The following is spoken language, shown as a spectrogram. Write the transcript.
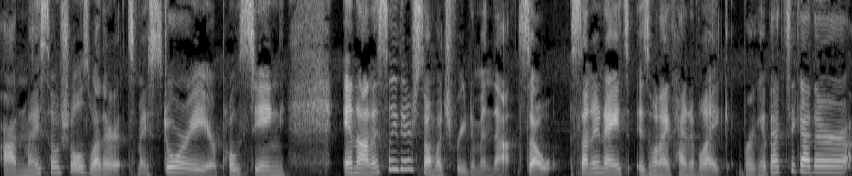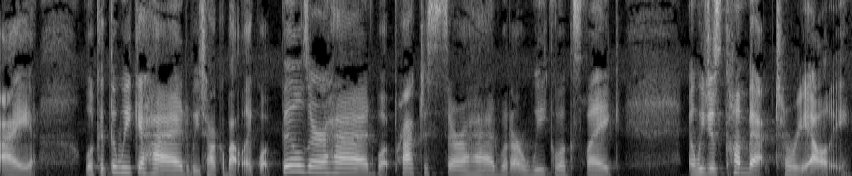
on my socials, whether it's my story or posting. And honestly, there's so much freedom in that. So, Sunday nights is when I kind of like bring it back together. I look at the week ahead. We talk about like what bills are ahead, what practices are ahead, what our week looks like. And we just come back to reality.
